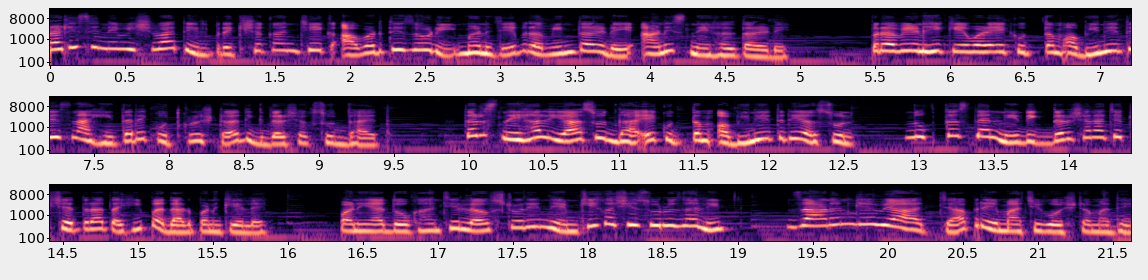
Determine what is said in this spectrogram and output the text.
मराठी सिनेविश्वातील प्रेक्षकांची एक आवडती जोडी म्हणजे प्रवीण तरडे आणि स्नेहल तरडे. प्रवीण हे केवळ एक उत्तम अभिनेतेच नाही तर एक उत्कृष्ट दिग्दर्शक सुद्धा आहेत. तर स्नेहल या सुद्धा एक उत्तम अभिनेत्री असून नुकतंच त्यांनी दिग्दर्शनाच्या क्षेत्रातही पदार्पण केलंय. पण या दोघांची लव्ह स्टोरी नेमकी कशी सुरू झाली जाणून घेऊया आजच्या प्रेमाची गोष्टमध्ये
